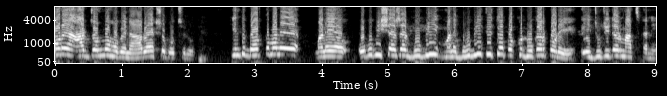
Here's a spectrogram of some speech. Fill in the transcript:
মনে আর জন্ম হবে না আরও একশো বছরও। কিন্তু বর্তমানে মানে অপু বিশ্বাস আর বুবলি মানে বুবলি তৃতীয় পক্ষ ঢোকার পরে এই জুটিটার মাঝখানে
